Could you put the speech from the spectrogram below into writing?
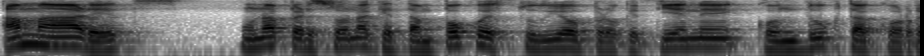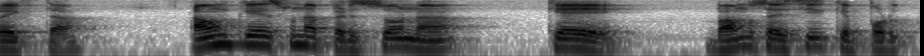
Ama Aretz, una persona que tampoco estudió pero que tiene conducta correcta, aunque es una persona que vamos a decir que por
